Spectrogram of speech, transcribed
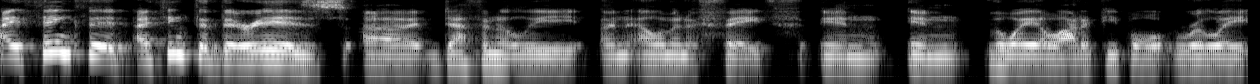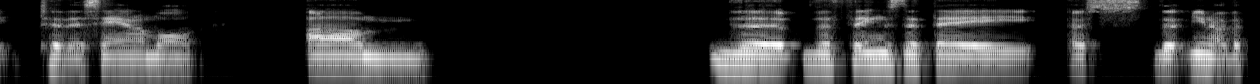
I think that I think that there is uh, definitely an element of faith in in the way a lot of people relate to this animal. Um, the the things that they as- the, you know the,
